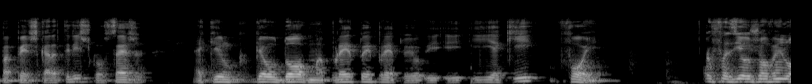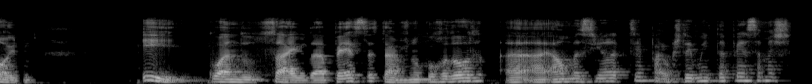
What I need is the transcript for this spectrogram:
papéis característicos, ou seja, aquilo que é o dogma preto é preto. Eu, e, e, aqui foi. Eu fazia o jovem loiro. E quando saio da peça, estamos no corredor, há, uma senhora que diz: pá, eu gostei muito da peça, mas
